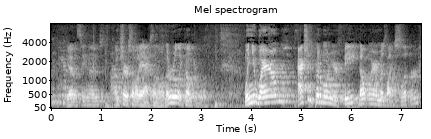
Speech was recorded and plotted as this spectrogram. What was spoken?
You haven't seen those? I'm sure somebody has some on. They're really comfortable. When you wear them, actually put them on your feet. Don't wear them as like slippers.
